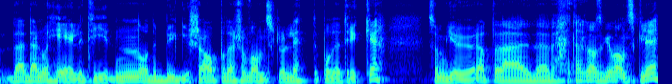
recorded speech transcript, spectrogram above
det, er, det er noe hele tiden, og det bygger seg opp, og det er så vanskelig å lette på det trykket. Som gjør at det er, det er ganske vanskelig.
